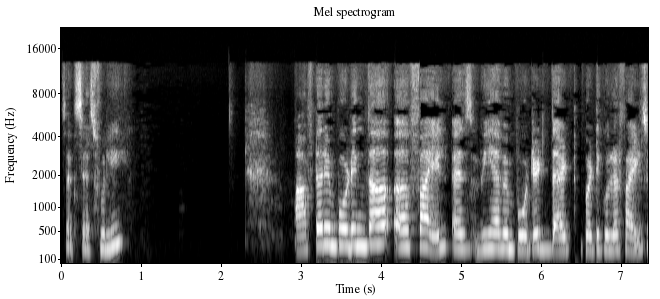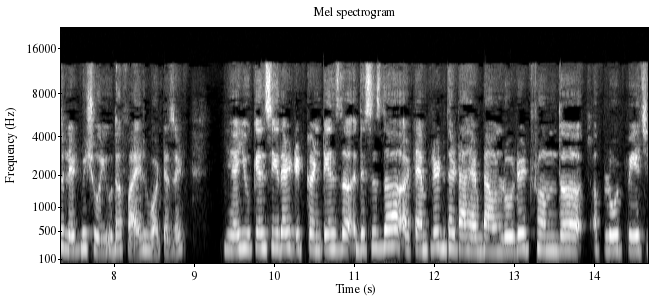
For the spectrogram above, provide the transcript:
successfully. After importing the uh, file, as we have imported that particular file, so let me show you the file. What is it? Here you can see that it contains the, this is the uh, template that I have downloaded from the upload page,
